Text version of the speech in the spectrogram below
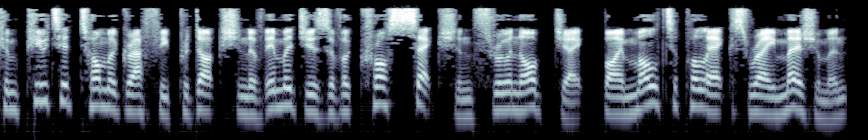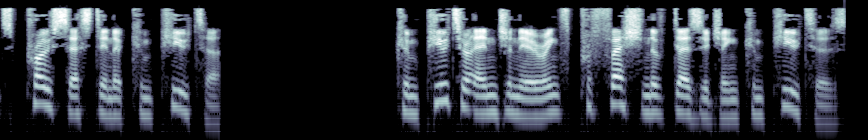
Computed tomography production of images of a cross-section through an object by multiple X-ray measurements processed in a computer. Computer engineering profession of designing computers.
